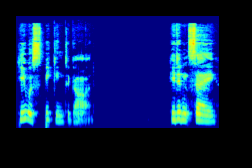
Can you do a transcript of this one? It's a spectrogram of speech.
he was speaking to God. He didn't say,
